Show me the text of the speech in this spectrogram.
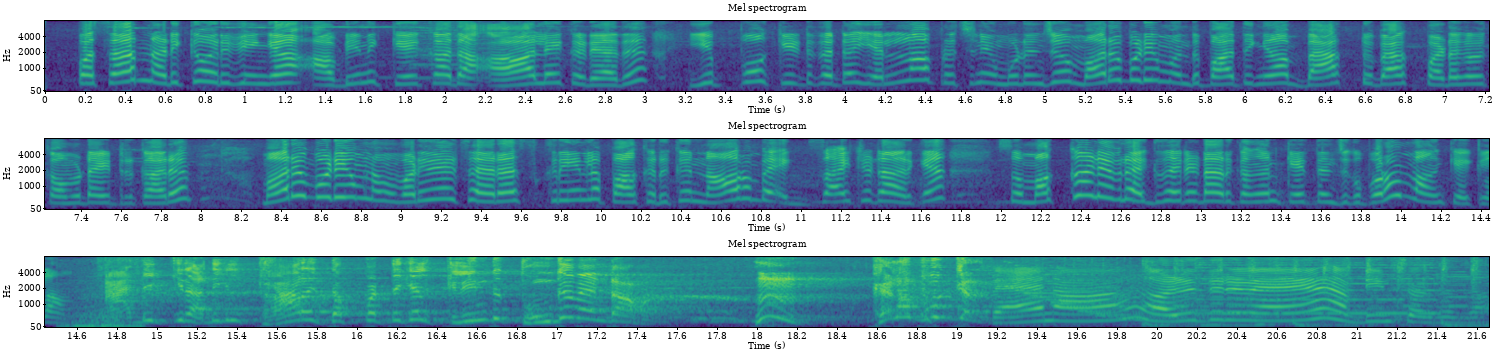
எப்போ சார் நடிக்க வருவீங்க அப்படின்னு கேட்காத ஆளே கிடையாது. இப்போ கிட்டத்தட்ட எல்லா பிரச்சனையும் முடிஞ்சு மறுபடியும் வந்து பார்த்தீங்கன்னா பேக் டு பேக் படங்கள் கமெண்ட் ஆகிட்டு இருக்காரு. மறுபடியும் நம்ம வடிவேல் சாரை ஸ்க்ரீனில் பார்க்கறதுக்கு நான் ரொம்ப எக்ஸைட்டடாக இருக்கேன். ஸோ மக்கள் எவ்வளோ எக்ஸைட்டடாக இருக்காங்கன்னு கேட்டு தெரிஞ்சுக்க போகிறோம் வாங்க கேட்கலாம். அடிக்கிற அடியில் தாரை தப்பட்டைகள் கிழிந்து தொங்க வேண்டாம். ம், கிளப்புக்கள் வேணாம் அழுதுருவேன் அப்படின்னு சொல்றது?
